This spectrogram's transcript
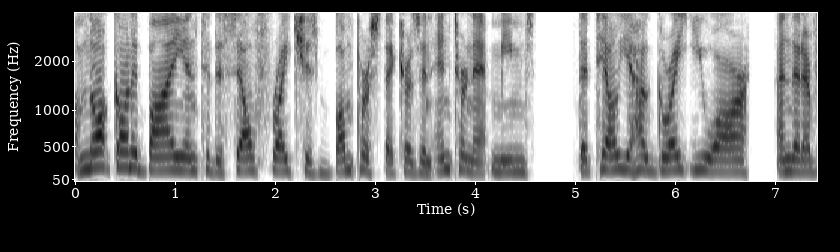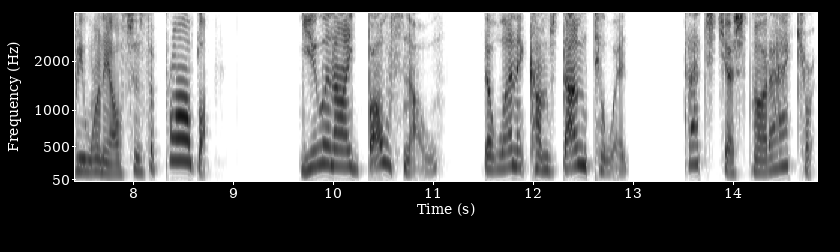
I'm not going to buy into the self righteous bumper stickers and internet memes that tell you how great you are and that everyone else is the problem. You and I both know that when it comes down to it, that's just not accurate.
